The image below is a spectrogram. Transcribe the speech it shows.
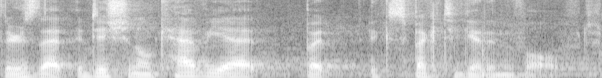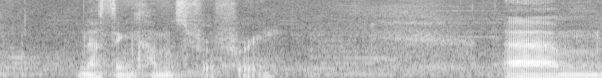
there's that additional caveat, but expect to get involved. Nothing comes for free. Um,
